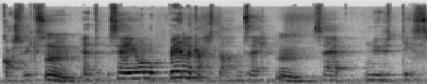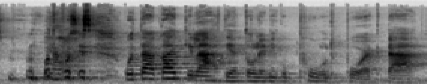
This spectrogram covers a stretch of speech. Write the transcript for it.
kasviksia. Mm. Et se ei ollut pelkästään se, Mm. se nyhtis. Mutta kun, siis, kun tämä kaikki lähti, että oli niinku pulled pork, tämä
